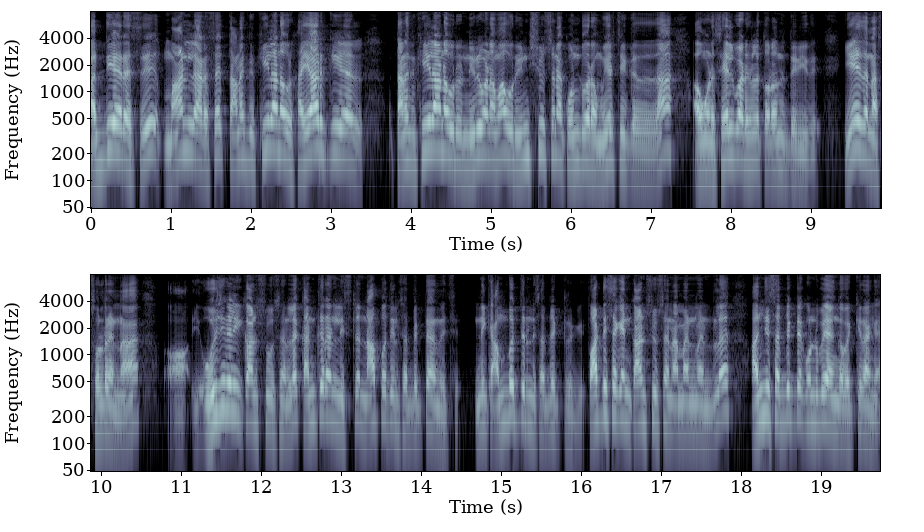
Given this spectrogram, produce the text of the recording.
மத்திய அரசு மாநில அரசை தனக்கு கீழான ஒரு ஹயார்கியல் தனக்கு கீழான ஒரு நிறுவனமாக ஒரு இன்ஸ்டியூஷனை கொண்டு வர முயற்சிக்கிறது தான் அவங்களோட செயல்பாடுகளில் தொடர்ந்து தெரியுது. ஏன் இதை நான் சொல்கிறேன்னா ஒரிஜினலி கான்ஸ்டியூஷனில் கன்கரன் லிஸ்ட்டில் நாற்பத்தேழு சப்ஜெக்ட் தான் இருந்துச்சு. இன்னைக்கு ஐம்பத்தி ரெண்டு சப்ஜெக்ட் இருக்குது ஃபார்ட்டி செகண்ட் கான்ஸ்டியூஷன் அமெண்ட்மெண்ட்டில் அஞ்சு சப்ஜெக்டை கொண்டு போய் அங்கே வைக்கிறாங்க.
